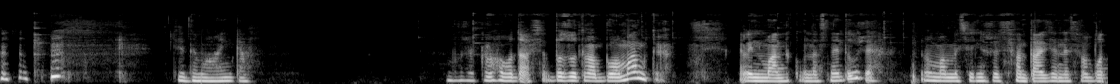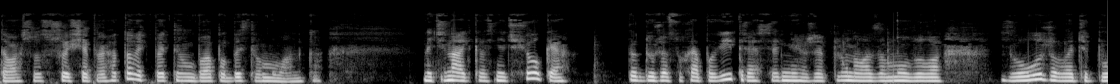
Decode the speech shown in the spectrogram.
Ти де маленька. Вже проголодався, бо з утра була манка, а він манку у нас не дуже. Ну, мами сьогодні щось фантазія не сработала, що, що ще приготувати, тому була по-бистрому манка. Починають красніть щоки. Тут дуже сухе повітря. Сьогодні вже плюнула, замовила зволожувач, бо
